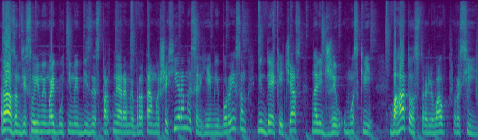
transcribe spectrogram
Разом зі своїми майбутніми бізнес-партнерами, братами-шефірами Сергієм і Борисом він деякий час навіть жив у Москві. Багато гастролював Росією.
